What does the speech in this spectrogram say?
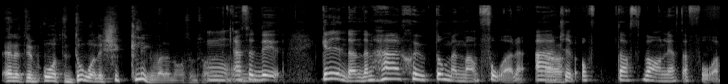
Eller typ åt dålig kyckling var det någon som sa. Mm, alltså det, grejen den, den här sjukdomen man får är typ oftast vanligast att få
